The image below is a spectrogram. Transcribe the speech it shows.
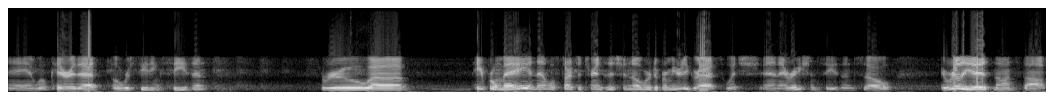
and we'll carry that overseeding season through uh, April, May, and then we'll start to transition over to Bermuda grass, which and aeration season. So it really is nonstop.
